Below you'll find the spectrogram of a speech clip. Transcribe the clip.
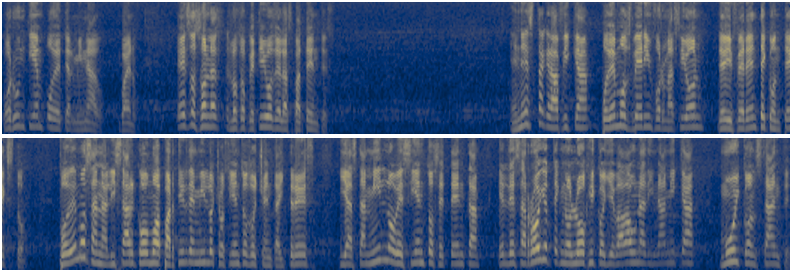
por un tiempo determinado. Bueno, esos son los objetivos de las patentes. En esta gráfica podemos ver información de diferente contexto. Podemos analizar cómo a partir de 1883 y hasta 1970 el desarrollo tecnológico llevaba una dinámica muy constante,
